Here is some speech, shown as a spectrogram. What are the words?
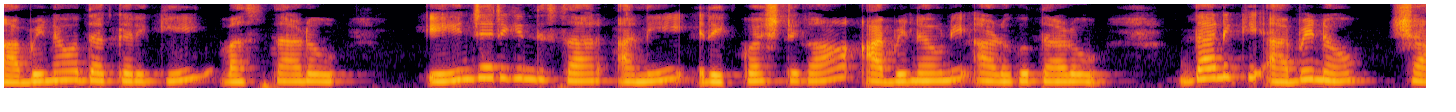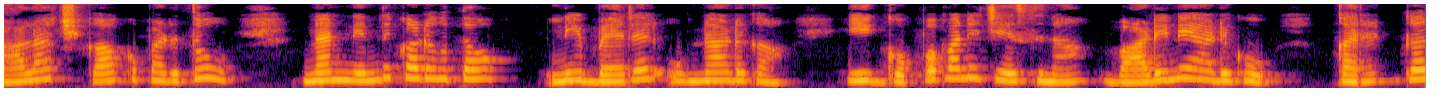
అభినవ్ దగ్గరికి వస్తాడు. ఏం జరిగింది సార్ అని రిక్వెస్ట్గా అభినవ్ని అడుగుతాడు. దానికి అభినవ్ చాలా చికాకు పడుతూ నన్నెందుకు అడుగుతావు? నీ బెరర్ ఉన్నాడుగా. ఈ గొప్ప పని చేసిన వాడినే అడుగు. కరెక్ట్గా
